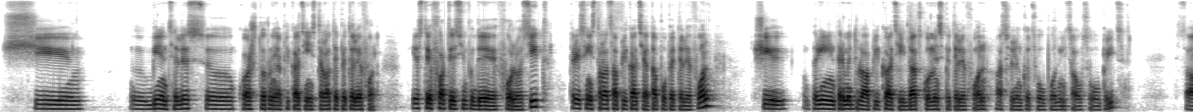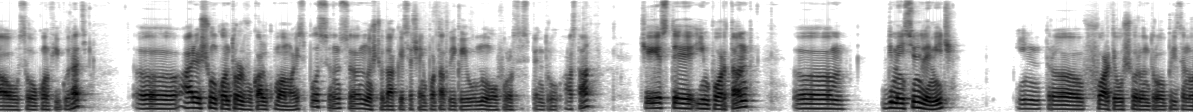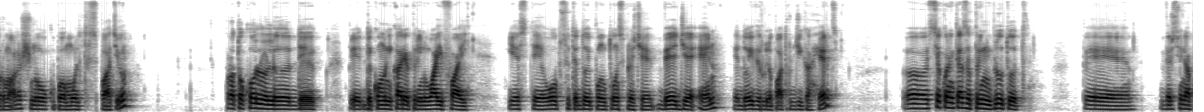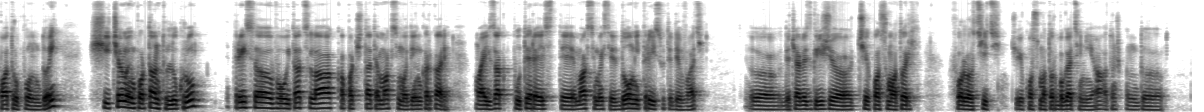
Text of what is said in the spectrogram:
și, bineînțeles, cu ajutorul unei aplicații instalate pe telefon. Este foarte simplu de folosit, trebuie să instalați aplicația Tapo pe telefon și prin intermediul aplicației dați comenzi pe telefon astfel încât să o porniți sau să o opriți sau să o configurați. Uh, are și un control vocal, cum am mai spus, însă nu știu dacă este așa important, adică eu nu o folosesc pentru asta. Ce este important, uh, dimensiunile mici, intră foarte ușor într-o priză normală și nu ocupă mult spațiu. Protocolul de, de comunicare prin Wi-Fi este 802.11 BGN de 2,4 GHz. Se conectează prin Bluetooth pe versiunea 4.2 și cel mai important lucru, trebuie să vă uitați la capacitatea maximă de încărcare. Mai exact, puterea este maximă este 2300 de W. Deci aveți grijă ce consumatori folosiți, ce consumatori băgați în ea atunci când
